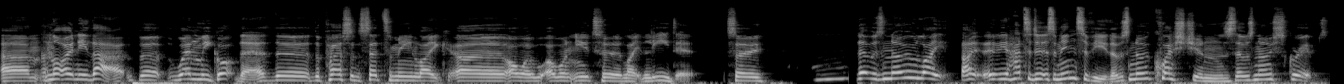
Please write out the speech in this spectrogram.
Um, not only that, but when we got there, the the person said to me like, uh, "Oh, I, I want you to like lead it." So there was no like I you had to do it as an interview. There was no questions. There was no script.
